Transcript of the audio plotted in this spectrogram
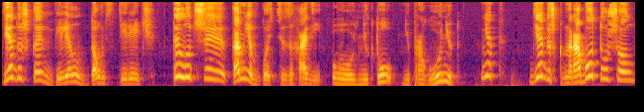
«Дедушка велел дом стеречь. Ты лучше ко мне в гости заходи». «А никто не прогонит?» «Нет, дедушка на работу ушел,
